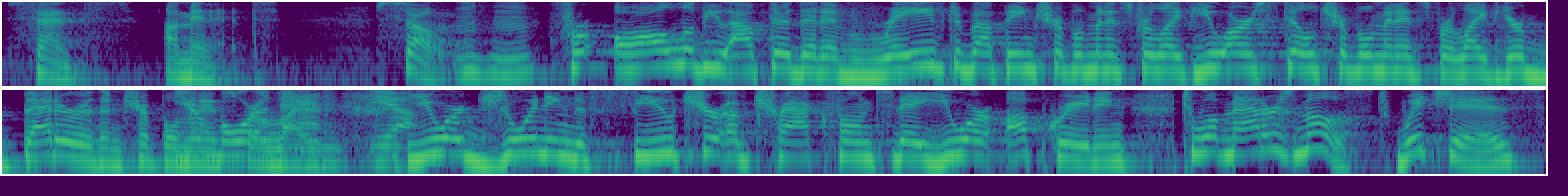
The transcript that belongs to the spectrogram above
cents a minute. So, mm -hmm. for all of you out there that have raved about being triple minutes for life, you are still triple minutes for life. You're better than triple You're minutes for than, life. Yeah. You are joining the future of TracFone today. You are upgrading to what matters most, which is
